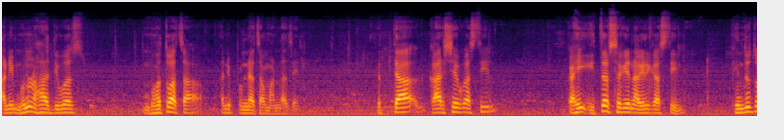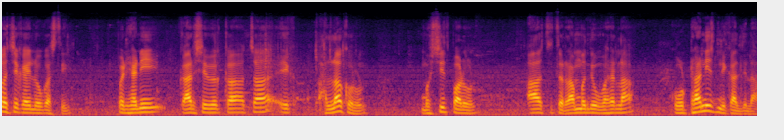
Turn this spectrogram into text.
आणि म्हणून हा दिवस महत्त्वाचा आणि पुण्याचा मानला जाईल. तर त्या कारसेवक असतील काही इतर सगळे नागरिक असतील हिंदुत्वाचे काही लोक असतील पण ह्यांनी कारसेवकाचा एक हल्ला करून मस्जिद पाडून आज तिथं राम मंदिर उभारायला कोर्टानेच निकाल दिला.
